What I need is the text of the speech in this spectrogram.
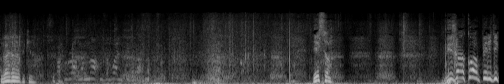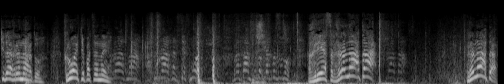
Давай гранату кину. Есть что? Вижу окоп впереди, кидай гранату. Кройте, пацаны. Аккуратно! Аккуратно, все смотрят! Братан, что как позывной? Агрессор, граната! Граната!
